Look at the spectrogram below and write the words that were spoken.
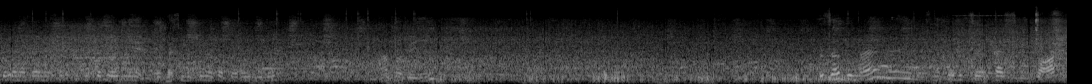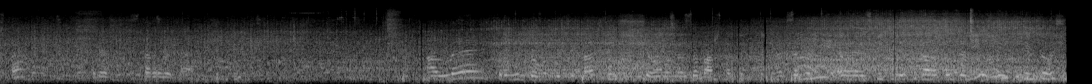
Коли, напевно, що сьогодні якась машина така їде на годині. Позаду мене знаходиться якась башта, старовина. Але треба вдома почитати, що вона за башта. Взагалі, е, скільки я читала по залізі, крім того, що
